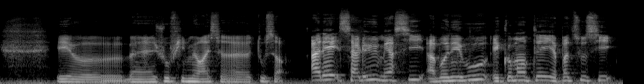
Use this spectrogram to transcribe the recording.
Et ben, je vous filmerai tout ça. Allez, salut, merci, abonnez-vous et commentez, il n'y a pas de souci.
